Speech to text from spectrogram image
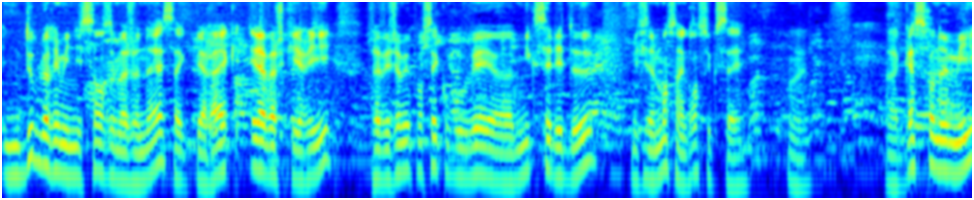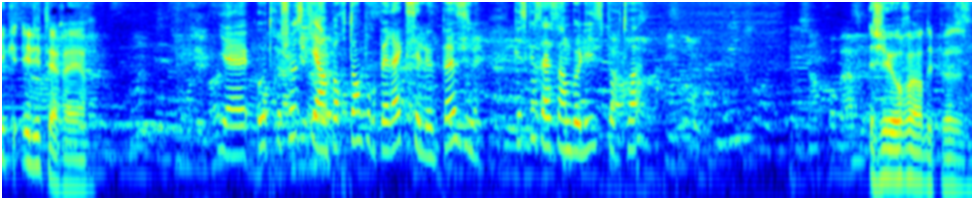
une double réminiscence de ma jeunesse avec Pérec et la vache qui rit. J'avais jamais pensé qu'on pouvait euh, mixer les deux, mais finalement c'est un grand succès. Ouais. Voilà, gastronomique et littéraire. Il y a autre chose qui est important pour Pérec, c'est le puzzle. Qu'est-ce que ça symbolise pour toi? J'ai horreur des puzzles.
